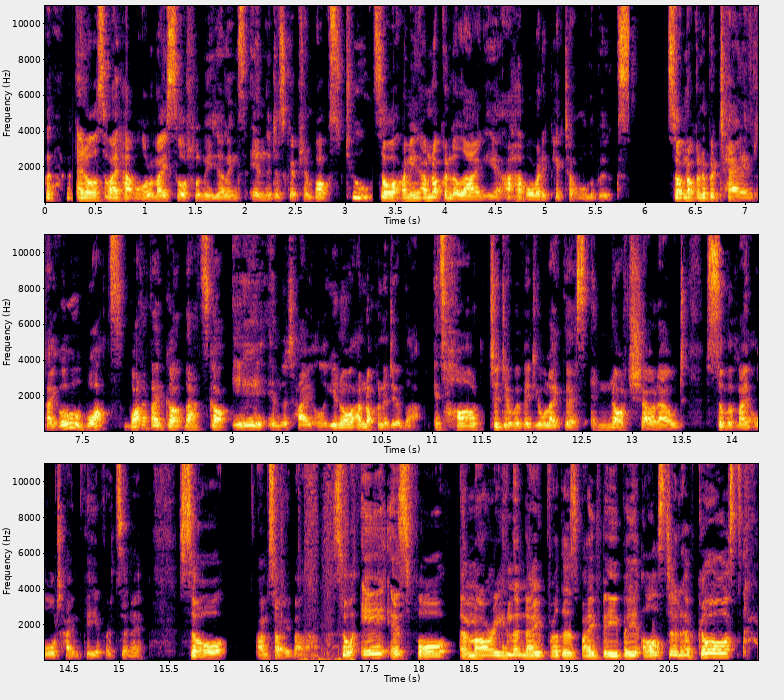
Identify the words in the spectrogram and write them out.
and also I have all of my social media links in the description box too. So, I mean, I'm not going to lie to you, I have already picked out all the books. So I'm not going to pretend like, oh, what? What have I got that's got A in the title? You know, I'm not going to do that. It's hard to do a video like this and not shout out some of my all-time favourites in it. So I'm sorry about that. So A is for Amari and the Night Brothers by B.B. Alston, of course.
